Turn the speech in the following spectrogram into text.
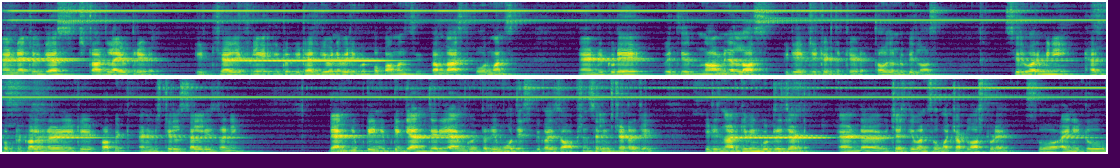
And natural gas start live trade. It has actually it, it has given a very good performance from last four months. And today with nominal loss, it exited the trade, thousand rupee loss. Silver mini has booked 1288 profit and still sell is running. Bank Nifty, Nifty Gann theory, I am going to remove this because it's option selling strategy. It is not giving good result and uh, which has given so much of loss today. So i need to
